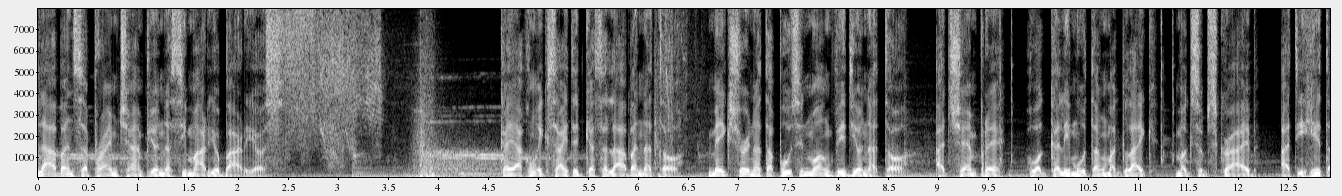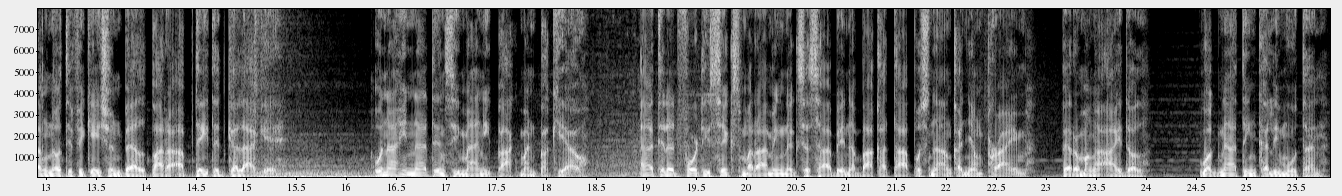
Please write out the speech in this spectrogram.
laban sa prime champion na si Mario Barrios. Kaya kung excited ka sa laban na to, make sure na tapusin mo ang video na to. At syempre, huwag kalimutang mag-like, mag-subscribe, at i-hit ang notification bell para updated ka lagi. Unahin natin si Manny Pacman Pacquiao. At edad 46 maraming nagsasabi na baka tapos na ang kanyang prime. Pero mga idol, wag nating kalimutan.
